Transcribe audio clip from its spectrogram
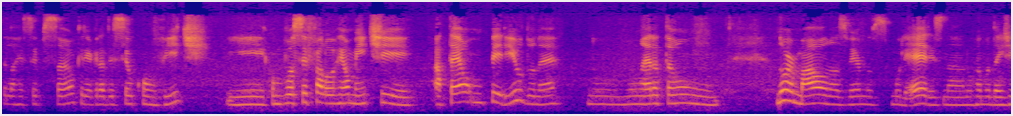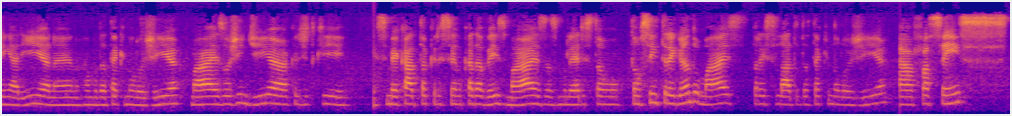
pela recepção, queria agradecer o convite. E como você falou, realmente, até um período, né, não, não era tão normal nós vermos mulheres na, no ramo da engenharia, né, no ramo da tecnologia, mas hoje em dia acredito que esse mercado está crescendo cada vez mais, as mulheres estão se entregando mais para esse lado da tecnologia. A Facens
